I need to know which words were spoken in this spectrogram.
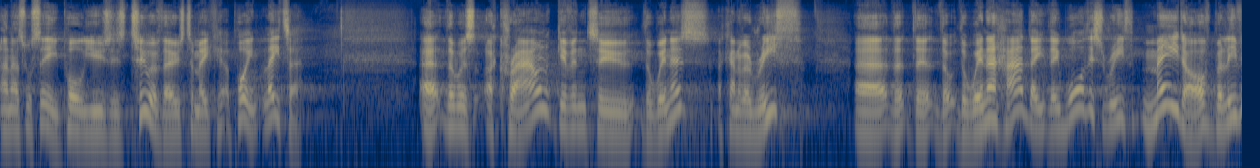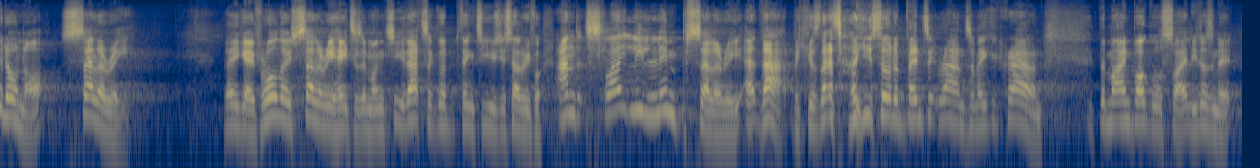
And as we'll see, Paul uses two of those to make a point later. Uh, there was a crown given to the winners, a kind of a wreath uh, that the, the, the, winner had. They, they wore this wreath made of, believe it or not, celery. There you go. For all those celery haters amongst you, that's a good thing to use your celery for. And slightly limp celery at that, because that's how you sort of bent it round to make a crown. The mind boggles slightly, doesn't it?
